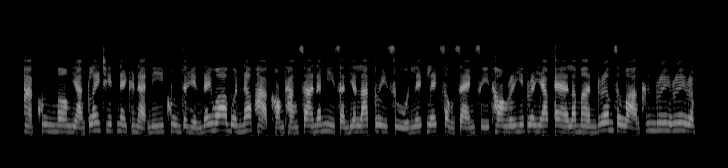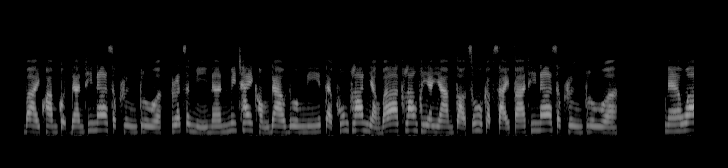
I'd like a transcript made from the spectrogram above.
หากคุณมองอย่างใกล้ชิดในขณะนี้คุณจะเห็นได้ว่าบนหน้าผากของถังซานะมีสัญลักษณ์ตรีศูนย์เล็กๆ ส่องแสงสีทองระยิบระยับแอร์ละมันเริ่มสว่างขึ้นเรื่อยๆ ระบายความกดดันที่น่าสะพรึงกลัว รัศมีนั้นไม่ใช่ของดาวดวงนี้ แต่พุ่งพล่านอย่างบ้าคลั่งพยายามต่อสู้กับสายฟ้าที่น่าสะพรึงกลัว แม้ว่า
